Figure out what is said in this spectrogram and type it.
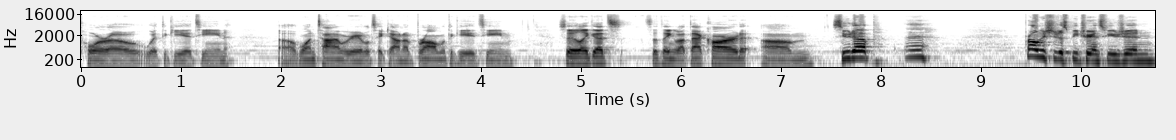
Poro with the Guillotine. Uh, one time we were able to take down a Braum with the Guillotine. So like that's, that's the thing about that card. Um, suit up, eh, probably should just be Transfusion.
